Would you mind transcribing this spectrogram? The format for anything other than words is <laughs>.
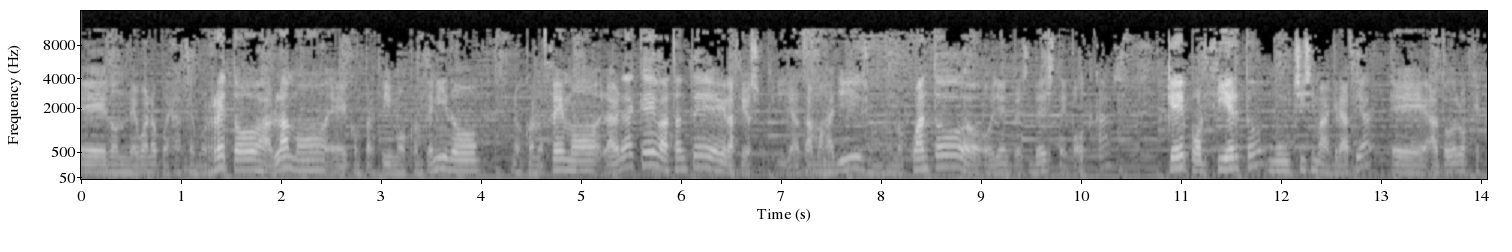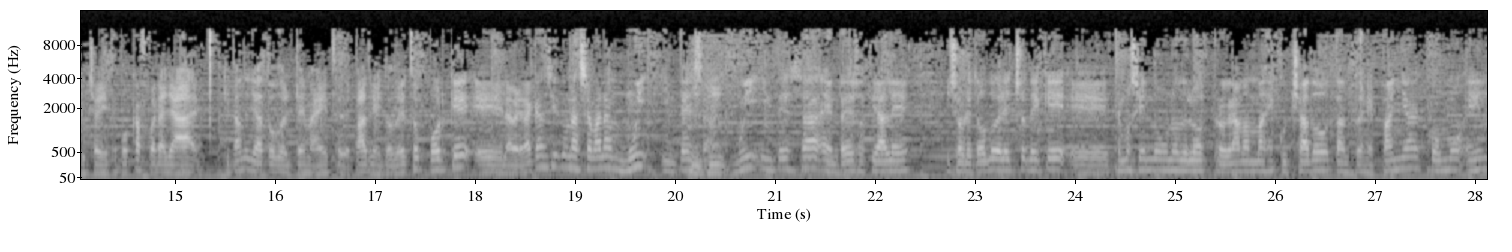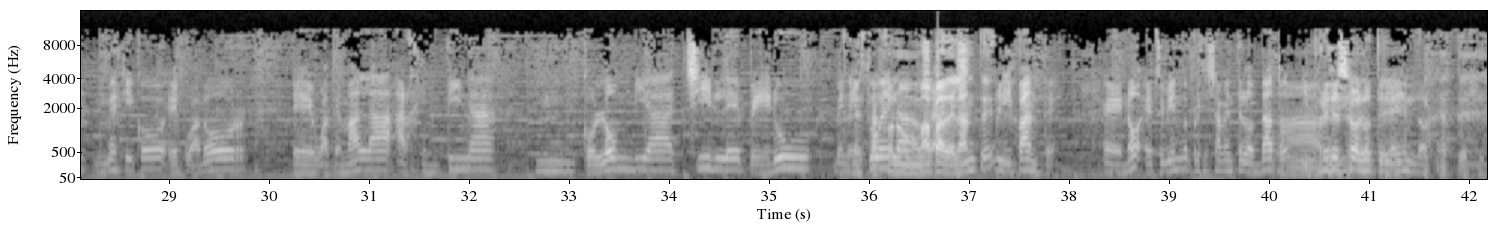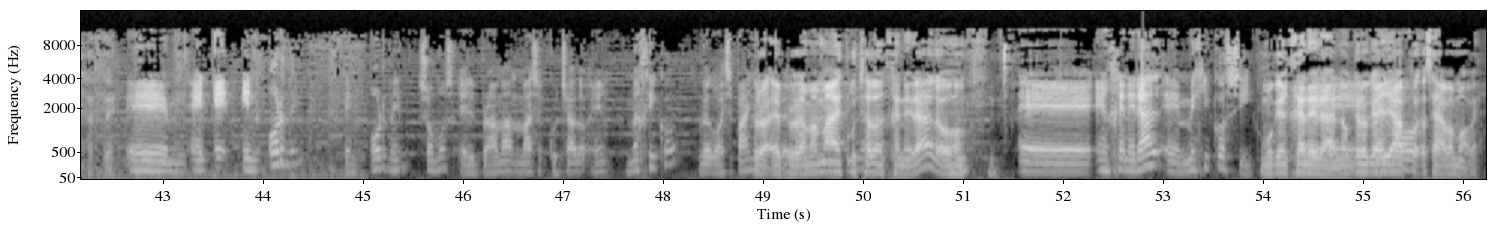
eh, donde bueno pues hacemos retos, hablamos, eh, compartimos contenido, nos conocemos, la verdad que bastante gracioso y ya estamos allí, somos unos cuantos oyentes de este podcast. Que por cierto, muchísimas gracias eh, a todos los que escucháis este podcast, fuera ya, quitando ya todo el tema este de Patreon y todo esto, porque eh, la verdad que han sido una semana muy intensa, Ujú. muy intensa en redes sociales, y sobre todo el hecho de que eh, estemos siendo uno de los programas más escuchados tanto en España como en México, Ecuador, eh, Guatemala, Argentina, mm, Colombia, Chile, Perú, Venezuela. con un o mapa es delante? Flipante. Eh, no, estoy viendo precisamente los datos Ah, y por eso lo fíjate, estoy leyendo. Fíjate, fíjate. Eh, en, en- en orden, en orden, somos el programa más escuchado en México, luego España. Pero el programa más Argentina. escuchado en general o <laughs> Eh, en general, en México sí. como que en general, no Eh, creo que haya, luego- o sea, vamos a ver.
